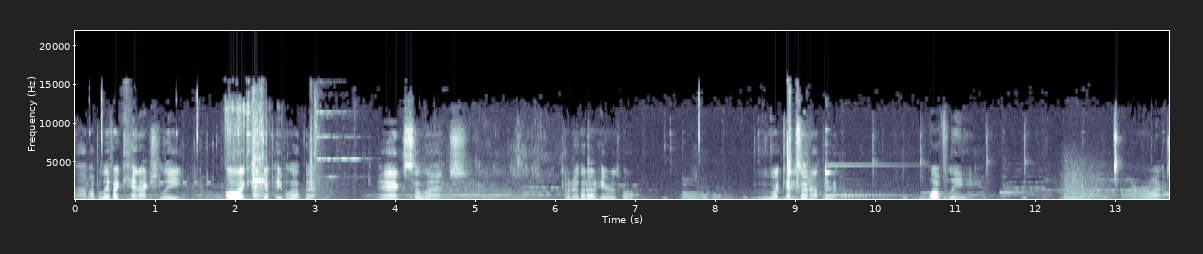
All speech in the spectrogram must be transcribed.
Um, I believe I can actually... Oh, I can get people out there. Excellent. Can I do that out here as well? Ooh, I can zone out there. Lovely. Alright.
